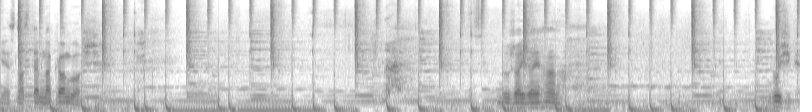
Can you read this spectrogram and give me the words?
Jest następna krągłość. Duża i zajechana. Guzik.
